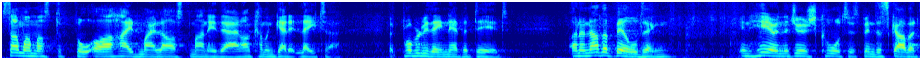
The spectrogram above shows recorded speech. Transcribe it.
Someone must have thought, oh, I'll hide my last money there and I'll come and get it later. But probably they never did. On another building, in here in the Jewish quarter, it's been discovered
